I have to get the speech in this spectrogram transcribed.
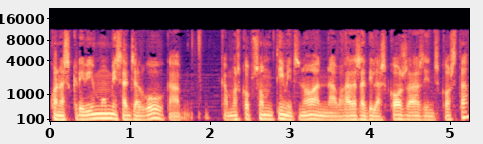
quan escrivim un missatge a algú, que, que molts cops som tímids, no?, en, a vegades a dir les coses i ens costa,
